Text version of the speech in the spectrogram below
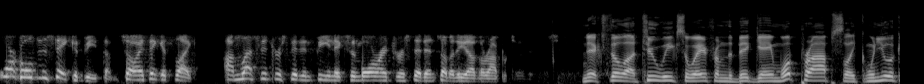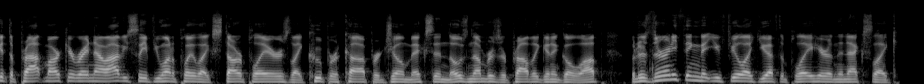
or Golden State could beat them. So I think it's like I'm less interested in Phoenix and more interested in some of the other opportunities. Nick, still uh, two weeks away from the big game. What props, like when you look at the prop market right now, obviously if you want to play like star players like Cooper Kupp or Joe Mixon, those numbers are probably going to go up. But is there anything that you feel like you have to play here in the next like,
